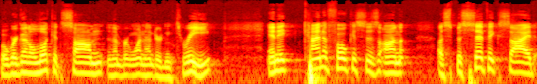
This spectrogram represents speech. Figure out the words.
but we're going to look at Psalm number 103 and it kind of focuses on a specific side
